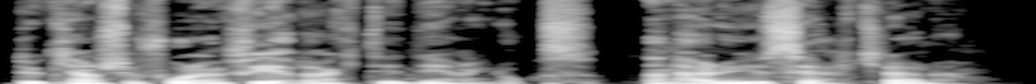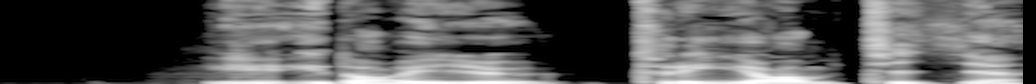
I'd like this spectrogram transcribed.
du kanske får en felaktig diagnos. Den här är ju säkrare. I, idag är ju tre av tio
